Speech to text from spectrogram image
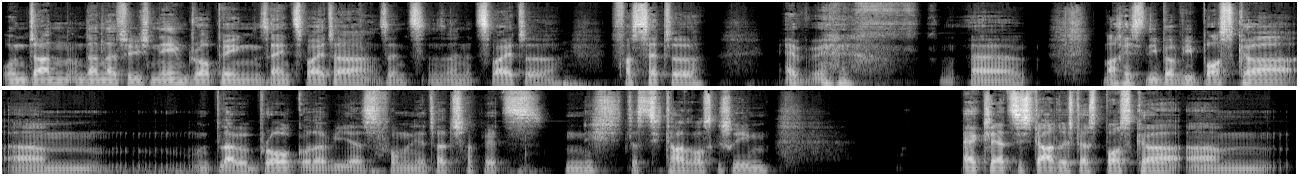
Und dann, und dann natürlich Name-Dropping, sein zweiter, sein, seine zweite Facette. Er, äh, mache ich es lieber wie Bosca ähm, und bleibe broke oder wie er es formuliert hat. Ich habe jetzt nicht das Zitat rausgeschrieben. erklärt sich dadurch, dass Bosca ähm,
